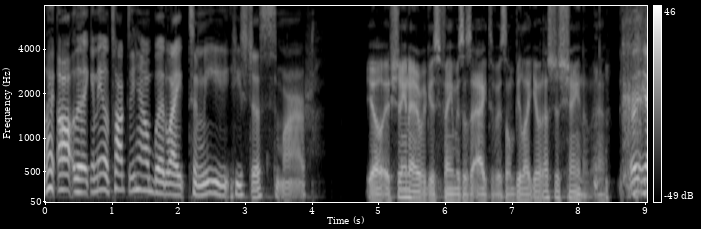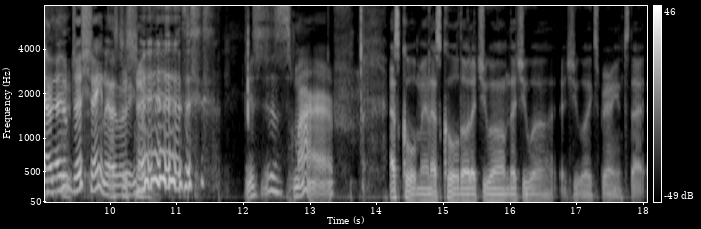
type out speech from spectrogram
Like, oh, like, and they'll talk to him, but like to me, he's just Marv. Yo, if Shayna ever gets famous as an activist, I'm gonna be like, yo, that's just Shayna, man. Yeah, I'm just Shayna. That's just it's just Marv. That's cool, man. That's cool though that you um that you uh that you uh, experienced that.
